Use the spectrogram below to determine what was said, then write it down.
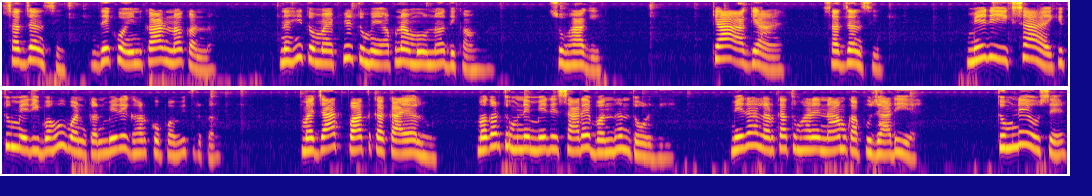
सज्जन सिंह, देखो, इनकार न करना। नहीं तो मैं फिर तुम्हें अपना मुँह न दिखाऊँगा। सुभागी, क्या आज्ञा है? सज्जन सिंह, मेरी इच्छा है कि तुम मेरी बहू बनकर मेरे घर को पवित्र करो। मैं जात पात का कायल हूँ। मगर तुमने मेरे सारे बंधन तोड़ दिए। मेरा लड़का तुम्हारे नाम का पुजारी है। तुमने उसे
